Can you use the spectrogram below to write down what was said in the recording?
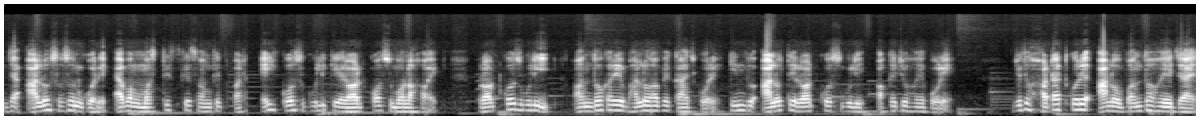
যা আলো শোষণ করে এবং মস্তিষ্কে সংকেত পাঠায়। এই কোষগুলিকে রড কোষ বলা হয়। রড কোষগুলি অন্ধকারে ভালোভাবে কাজ করে, কিন্তু আলোতে রড কোষগুলি অকেজো হয়ে পড়ে। যদি হঠাৎ করে আলো বন্ধ হয়ে যায়,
